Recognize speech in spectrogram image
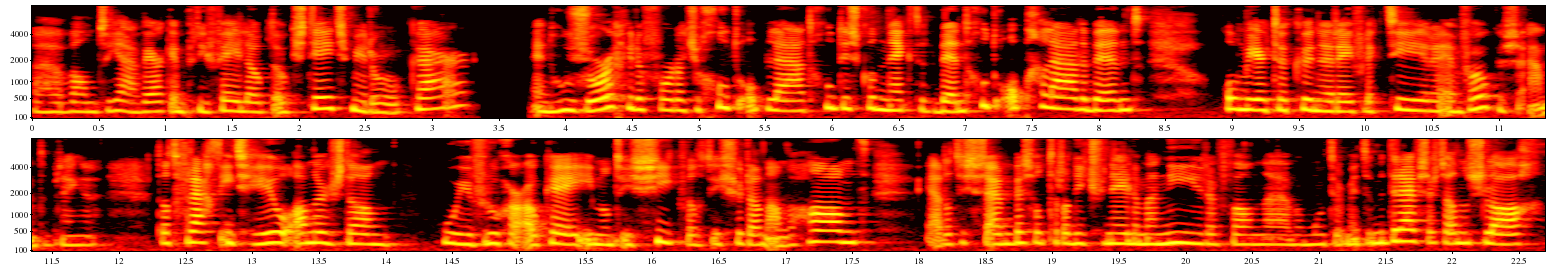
Uh, want ja, werk en privé loopt ook steeds meer door elkaar. En hoe zorg je ervoor dat je goed oplaadt, goed disconnected bent, goed opgeladen bent, om weer te kunnen reflecteren en focus aan te brengen? Dat vraagt iets heel anders dan hoe je vroeger, oké, iemand is ziek, wat is er dan aan de hand? Ja, dat is, zijn best wel traditionele manieren van uh, we moeten met een bedrijfsarts aan de slag.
